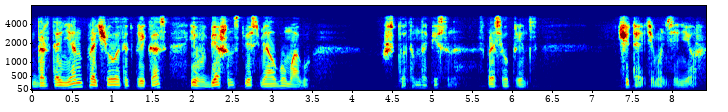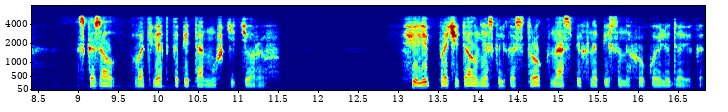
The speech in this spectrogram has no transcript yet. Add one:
Д'Артаньян прочел этот приказ и в бешенстве смял бумагу. «Что там написано?» — спросил принц. «Читайте, монсеньор», — сказал в ответ капитан Мушкетеров. Филипп прочитал несколько строк, наспех написанных рукой Людовика.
